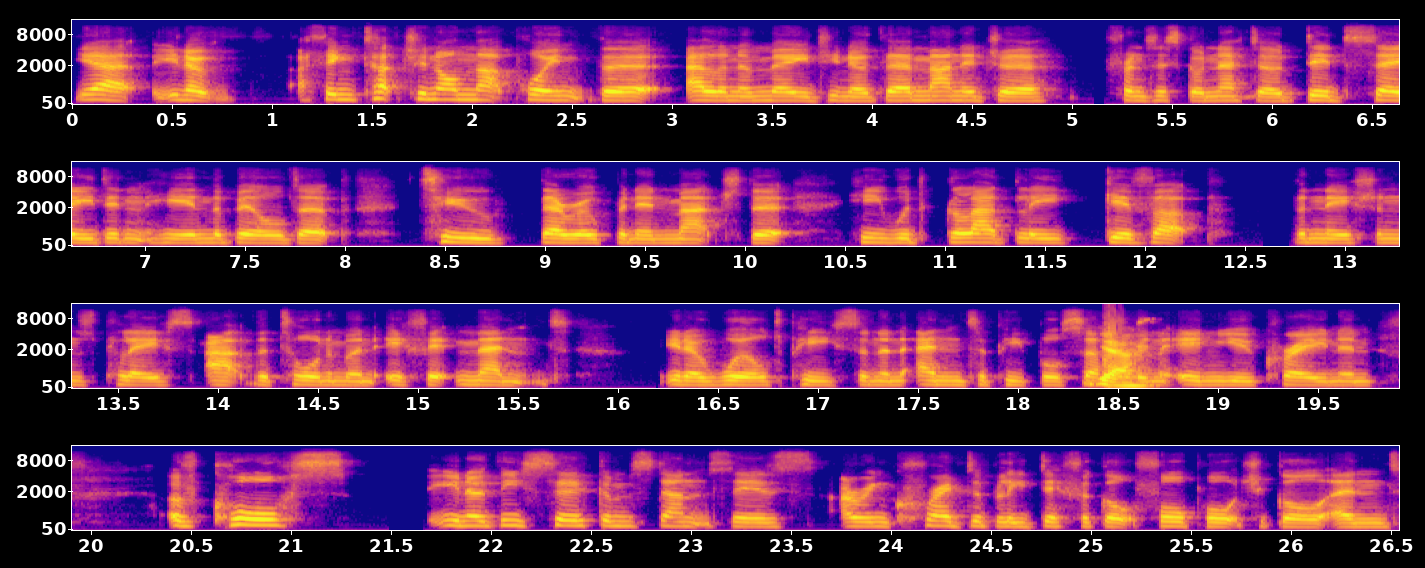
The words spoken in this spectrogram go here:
Yeah, you know, I think touching on that point that Eleanor made, you know, their manager Francisco Neto did say, didn't he, in the build up to their opening match that he would gladly give up the nation's place at the tournament if it meant, you know, world peace and an end to people suffering yeah. in Ukraine. And of course, you know, these circumstances are incredibly difficult for Portugal. And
